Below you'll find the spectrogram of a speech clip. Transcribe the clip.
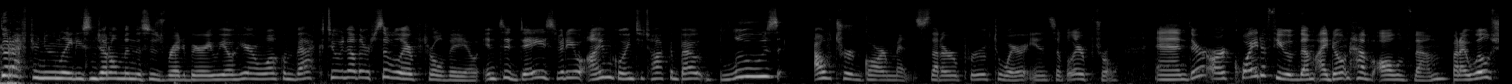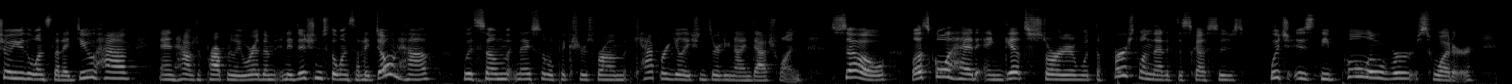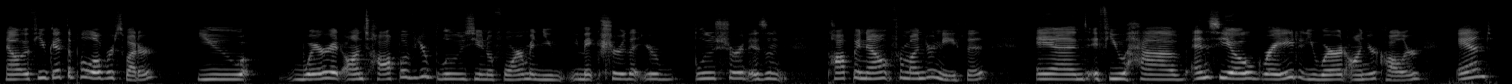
Good afternoon, ladies and gentlemen. This is Redberryweo here, and welcome back to another Civil Air Patrol video. In today's video, I'm going to talk about blues outer garments that are approved to wear in Civil Air Patrol. And there are quite a few of them. I don't have all of them, but I will show you the ones that I do have and how to properly wear them, in addition to the ones that I don't have, with some nice little pictures from CAP Regulation 39-1. So, let's go ahead and get started with the first one that it discusses, which is the pullover sweater. Now, if you get the pullover sweater, you wear it on top of your blues uniform and you, you make sure that your blue shirt isn't popping out from underneath it. And if you have NCO grade, you wear it on your collar. And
